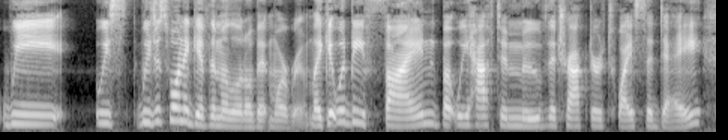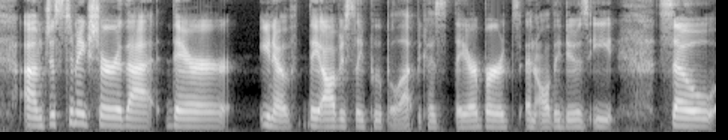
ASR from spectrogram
We we we just want to give them a little bit more room. Like it would be fine, but we have to move the tractor twice a day, um, just to make sure that they're you know, they obviously poop a lot because they are birds and all they do is eat. So,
